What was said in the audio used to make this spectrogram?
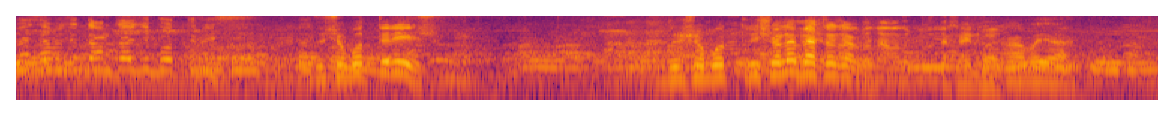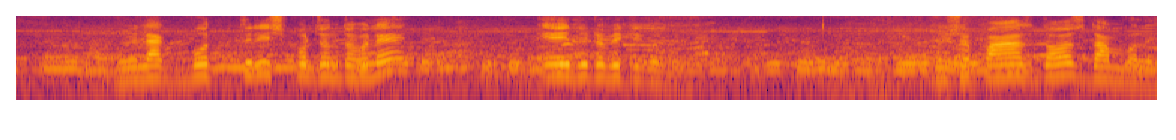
বেচাবেচির দাম চাইছি বত্রিশ। দুশো বত্রিশ। দুশো বত্রিশ হলে বেচা যাবে। হ্যাঁ ভাইয়া। দুই লাখ বত্রিশ পর্যন্ত হলে এই দুটো বিক্রি করবে। দুশো পাঁচ দশ দাম বলে।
